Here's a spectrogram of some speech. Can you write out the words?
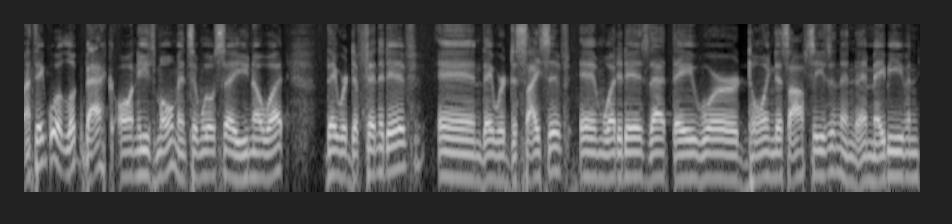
I think we'll look back on these moments and we'll say, you know what? they were definitive and they were decisive in what it is that they were doing this offseason and, and maybe even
